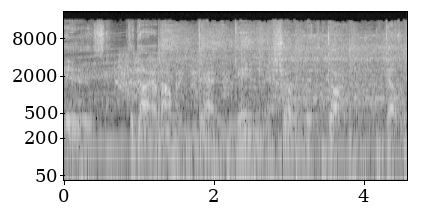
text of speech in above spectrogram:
is the Diabolic Daddy Gaming Show with Darth Devil.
